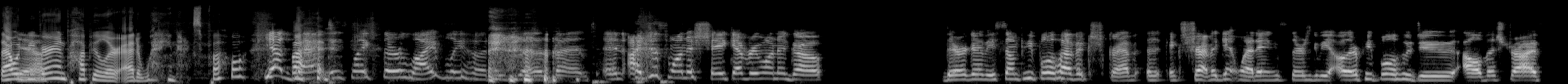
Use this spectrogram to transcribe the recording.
That would yeah. be very unpopular at a wedding expo. Yeah, but... that is like their livelihood is the event. And I just want to shake everyone and go, there are going to be some people who have extrav- extravagant weddings. There's going to be other people who do Elvis drive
